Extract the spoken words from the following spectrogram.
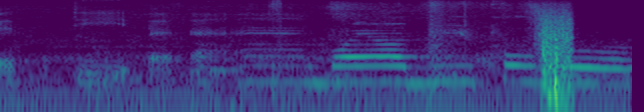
etti e, e, e, bayağı büyük oldu.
